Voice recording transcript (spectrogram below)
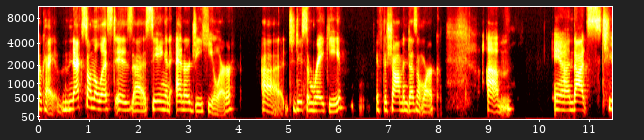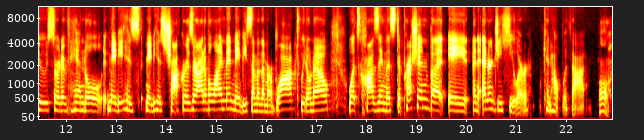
okay, next on the list is uh, seeing an energy healer uh, to do some Reiki if the shaman doesn't work. Um, and that's to sort of handle maybe his maybe his chakras are out of alignment maybe some of them are blocked we don't know what's causing this depression but a an energy healer can help with that. Oh,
